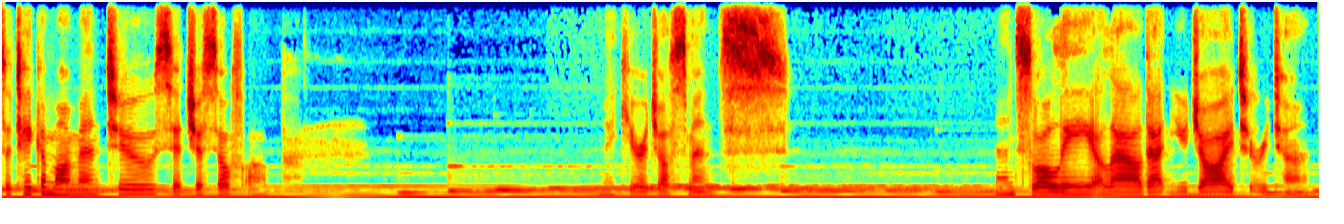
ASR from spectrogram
So take a moment to set yourself up. Make your adjustments. And slowly allow that ujjayi to return.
